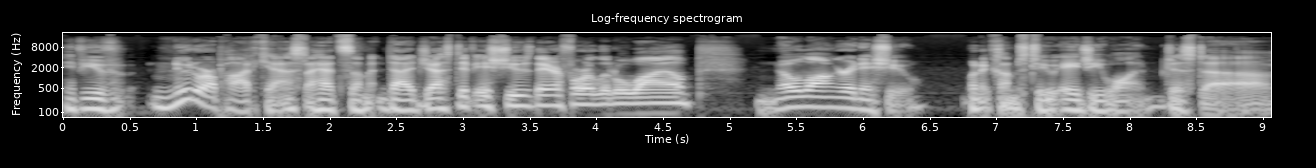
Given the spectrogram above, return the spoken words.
if you've new to our podcast, I had some digestive issues there for a little while. No longer an issue when it comes to AG1. Just uh,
